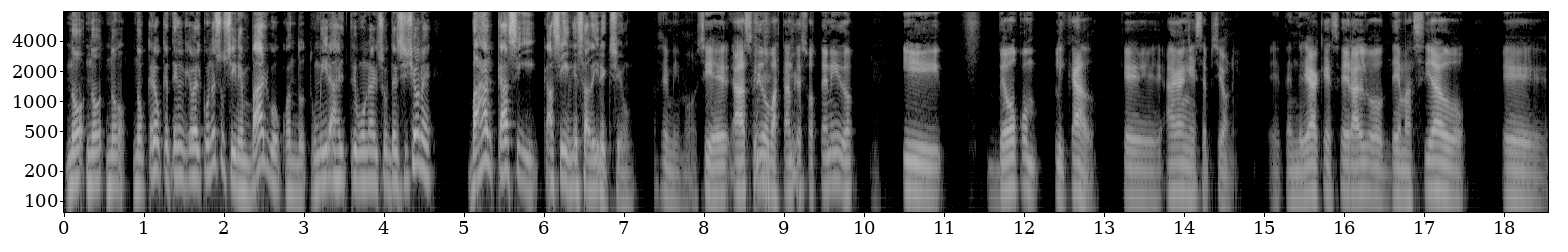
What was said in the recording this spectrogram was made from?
no, no, no, no creo que tenga que ver con eso. Sin embargo, cuando tú miras el tribunal y sus decisiones, bajan casi, casi en esa dirección. Así mismo. Sí, eh, ha sido bastante sostenido y veo complicado que hagan excepciones. Eh, tendría que ser algo demasiado eh,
